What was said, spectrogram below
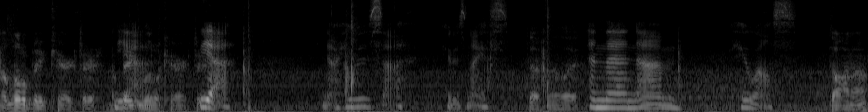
A little big character, a big little character. Yeah. No, he was uh, he was nice. definitely. And then um, who else? Donna.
